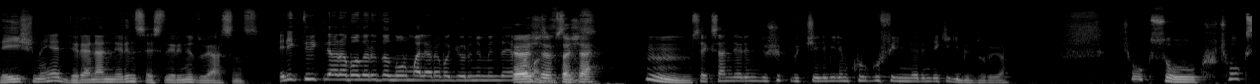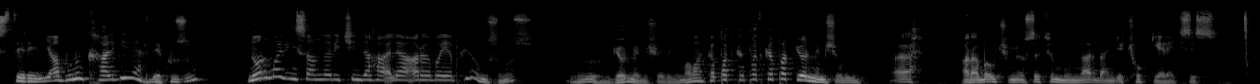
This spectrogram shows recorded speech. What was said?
değişmeye direnenlerin seslerini duyarsınız. Elektrikli arabaları da normal araba görünümünde yapamaz Görüşürüz? Taşa. Hmm, 80'lerin düşük bütçeli bilim kurgu filmlerindeki gibi duruyor. Çok soğuk, çok steril. Ya bunun kalbi nerede kuzum? Normal insanlar için de hala araba yapıyor musunuz? Uu, görmemiş olayım. Aman kapat kapat kapat görmemiş olayım. Eh, araba uçmuyorsa tüm bunlar bence çok gereksiz. Cık,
